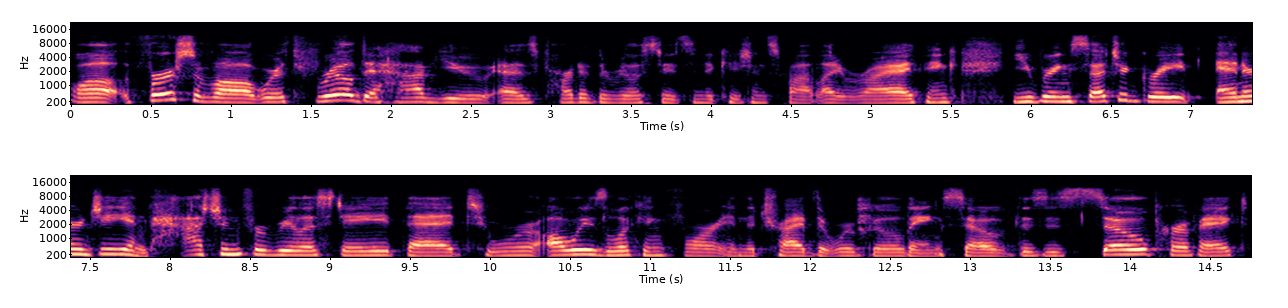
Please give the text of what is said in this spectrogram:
Well, first of all, we're thrilled to have you as part of the real estate syndication spotlight, Rye. I think you bring such a great energy and passion for real estate that we're always looking for in the tribe that we're building. So this is so perfect.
